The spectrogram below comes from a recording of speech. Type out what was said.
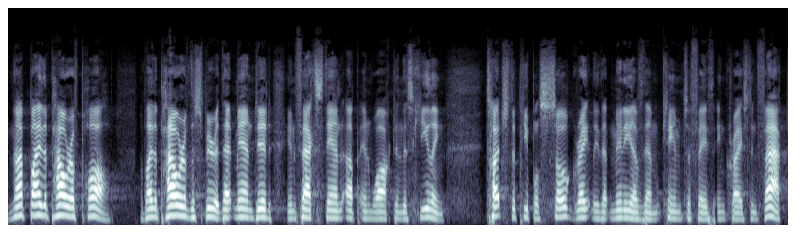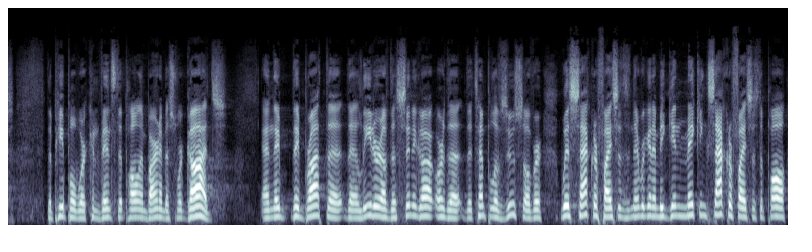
not by the power of Paul, but by the power of the Spirit, that man did, in fact, stand up and walked. And this healing touched the people so greatly that many of them came to faith in Christ. In fact, the people were convinced that Paul and Barnabas were gods. And they, they brought the, the leader of the synagogue or the, the temple of Zeus over with sacrifices, and they were going to begin making sacrifices to Paul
